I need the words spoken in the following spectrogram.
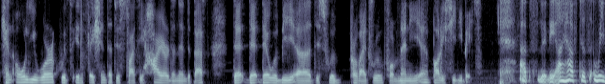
can only work with inflation that is slightly higher than in the past, there, there, will be uh, this will provide room for many uh, policy debates. Absolutely. I have to, we,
